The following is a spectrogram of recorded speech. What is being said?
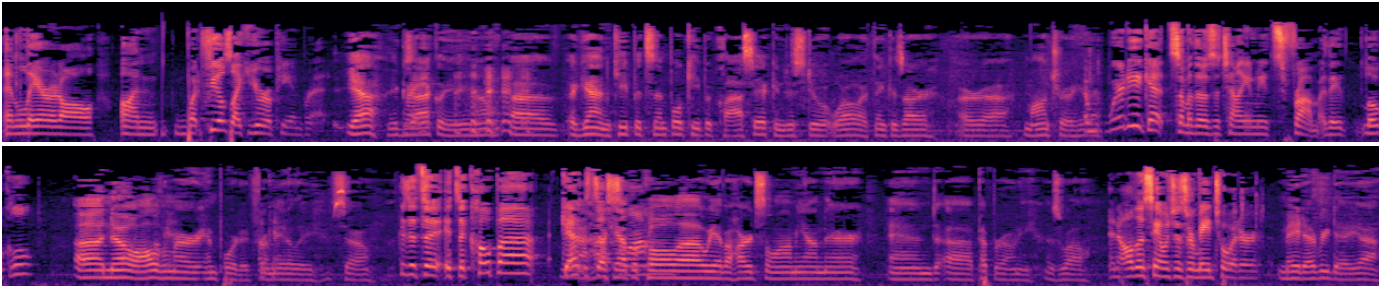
and layer it all on what feels like European bread. Yeah, exactly. You know, uh, again, keep it simple, keep it classic, and just do it well. I think is our our uh, mantra here. And where do you get some of those Italian meats from? Are they local? Uh, no, all of them are imported from Okay. Italy. So Because it's a it's a copa. Yeah, it's a salami, capicola. We have a hard salami on there and uh, pepperoni as well. and all those sandwiches are made to order. Made every day, yeah.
